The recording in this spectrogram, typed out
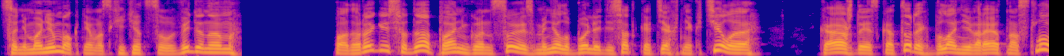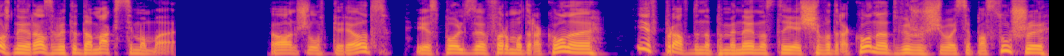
Санимо не мог не восхититься увиденным. По дороге сюда Пань Гунсо изменил более десятка техник тела, каждая из которых была невероятно сложной и развита до максимума. Он шел вперед, используя форму дракона, и вправду напоминая настоящего дракона, движущегося по суше.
